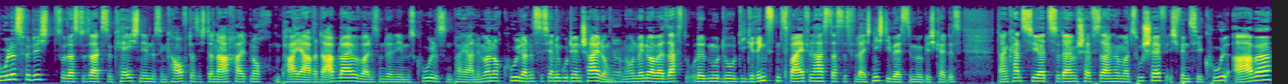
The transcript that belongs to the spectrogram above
cool ist für dich, sodass du sagst, okay, ich nehme das in Kauf, dass ich danach halt noch ein paar Jahre da bleibe, weil das Unternehmen ist cool, ist in ein paar Jahren immer noch cool, dann ist es ja eine gute Entscheidung. Ja. Ne? Und wenn du aber sagst, oder nur du die geringsten Zweifel hast, dass das vielleicht nicht die beste Möglichkeit ist, dann kannst du ja zu deinem Chef sagen, hör mal zu, Chef, ich finde es hier cool, aber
